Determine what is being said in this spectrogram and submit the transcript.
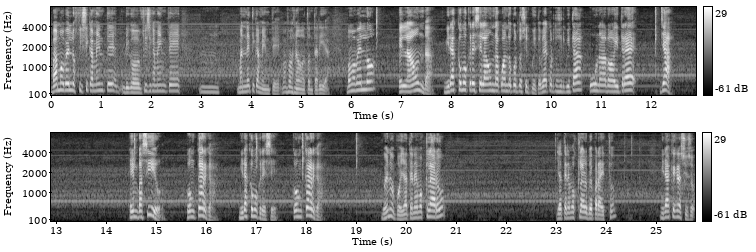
Vamos a verlo físicamente, digo, físicamente, mm, magnéticamente. Vamos, no, tontería. Vamos a verlo en la onda. Mirad cómo crece la onda cuando cortocircuito. Voy a cortocircuitar. 1, 2 y 3. Ya. En vacío. Con carga. Mirad cómo crece. Con carga. Bueno, pues ya tenemos claro. Ya tenemos claro que para esto. Mirad qué gracioso.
